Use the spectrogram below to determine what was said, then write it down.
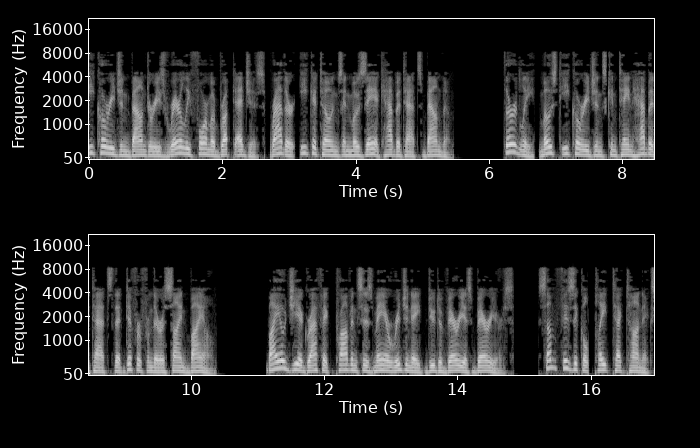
ecoregion boundaries rarely form abrupt edges, rather, ecotones and mosaic habitats bound them. Thirdly, most ecoregions contain habitats that differ from their assigned biome. Biogeographic provinces may originate due to various barriers. Some physical plate tectonics,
